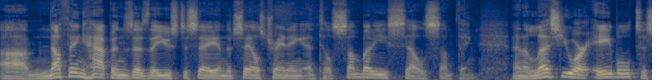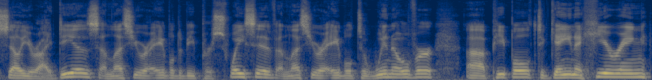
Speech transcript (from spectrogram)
Um, nothing happens, as they used to say in the sales training, until somebody sells something. And unless you are able to sell your ideas, unless you are able to be persuasive, unless you are able to win over uh, people, to gain a hearing,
